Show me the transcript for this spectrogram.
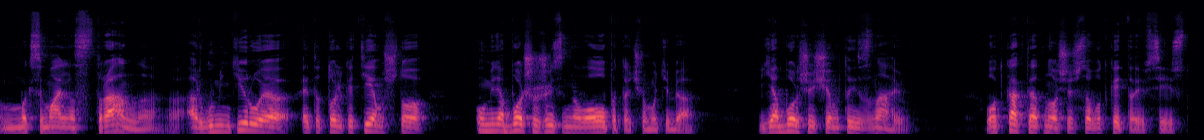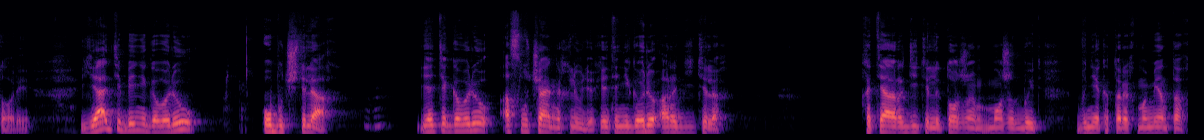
максимально странно, аргументируя это только тем, что у меня больше жизненного опыта, чем у тебя. Я больше, чем ты знаю. Вот как ты относишься вот к этой всей истории? Я тебе не говорю об учителях. Я тебе говорю о случайных людях. Я тебе не говорю о родителях. Хотя родители тоже, может быть, в некоторых моментах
